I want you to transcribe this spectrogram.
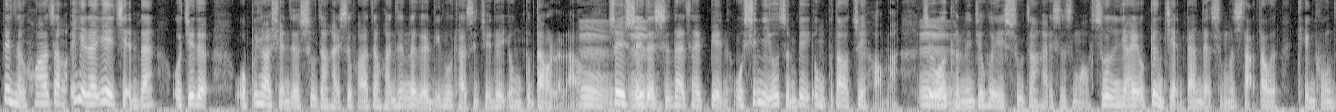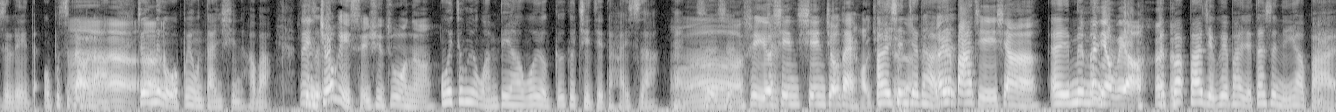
变成花葬，越来越简单。我觉得我不要选择树葬还是花葬，反正那个灵骨塔是绝对用不到了啦。嗯，所以随着时代在变，我心里有准备，用不到最好嘛。所以我可能就会树葬还是什么，说人家有更简单的，什么撒到天空之类的，我不知道啦。就那个我不用担心，好不好？那你交给谁去？做呢？我一定会完备啊！我有哥哥姐姐的孩子啊，是是，所以要先先交代好就。哎，先交代好，要巴结一下啊！哎，妹妹，你 要不要？哎，巴巴结归巴结，但是你要把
